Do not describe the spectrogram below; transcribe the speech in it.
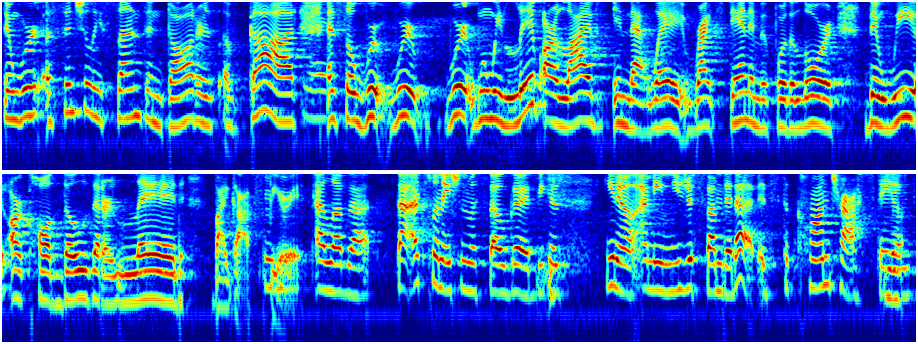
then we're essentially sons and daughters of God. And so we're we're we're when we live our lives in that way, right standing before the Lord, then we are called those that are led by God's mm-hmm. spirit. I love that. That explanation was so good because, you know, I mean, you just summed it up. It's the contrasting Yep.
